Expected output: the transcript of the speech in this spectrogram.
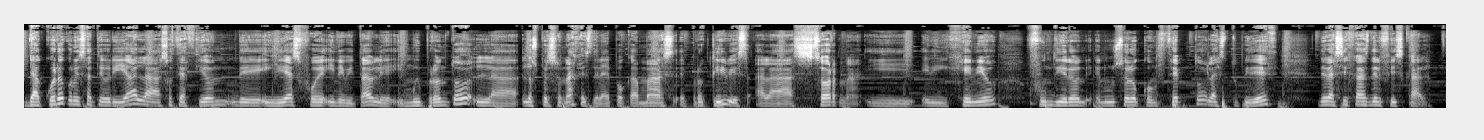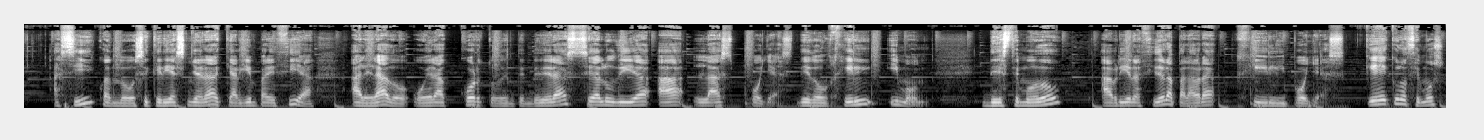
De acuerdo con esta teoría, la asociación de ideas fue inevitable y muy pronto los personajes de la época más eh, proclives a la sorna y el ingenio fundieron en un solo concepto la estupidez de las hijas del fiscal. Así, cuando se quería señalar que alguien parecía al helado o era corto de entendederas, se aludía a las pollas de Don Gil y Mon. De este modo, habría nacido la palabra gilipollas, que conocemos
